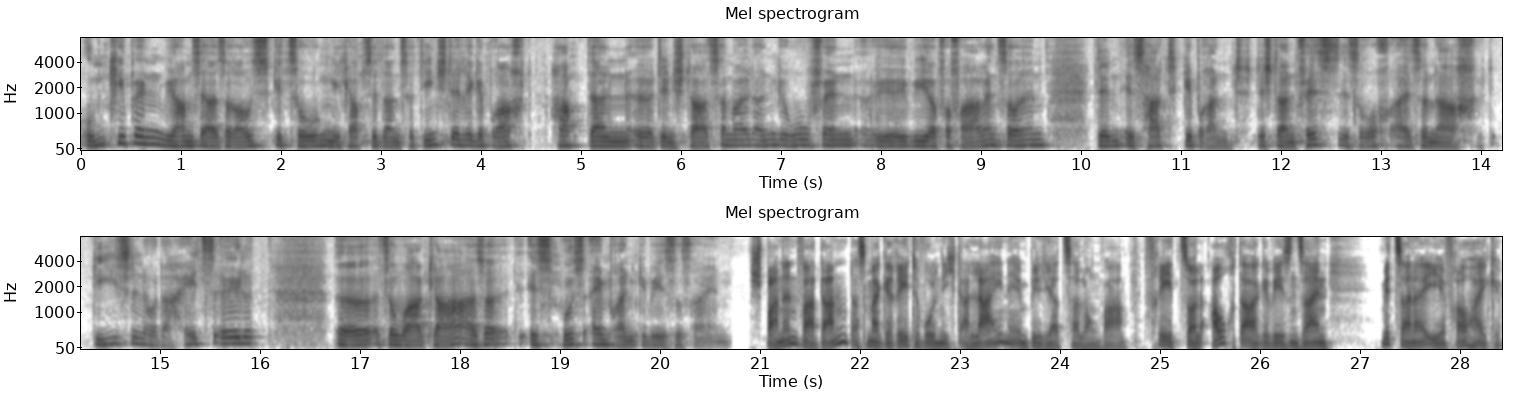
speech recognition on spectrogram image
Umkippen. Wir haben sie also rausgezogen. Ich habe sie dann zur Dienststelle gebracht habe dann äh, den Staatsanwalt angerufen, äh, wie wir verfahren sollen, denn es hat gebrannt. Das stand fest, es roch also nach Diesel oder Heizöl. Äh, so war klar, also es muss ein Brand gewesen sein. Spannend war dann, dass Margarete wohl nicht alleine im Billardsalon war. Fred soll auch da gewesen sein, mit seiner Ehefrau Heike.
